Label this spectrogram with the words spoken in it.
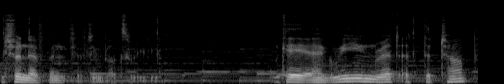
It shouldn't have been 15 blocks really. Okay, uh, green, red at the top.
